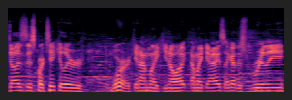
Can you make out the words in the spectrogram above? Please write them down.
does this particular work, and I'm like, you know what? I'm like, guys, I got this really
